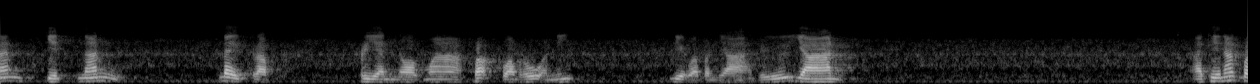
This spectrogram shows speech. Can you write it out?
นั้นจิตนั้นได้กลับเปลี่ยนออกมา เพราะความรู้อันนี้ เรียกว่าปัญญา หรือญาณอที่นักป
